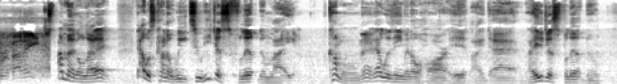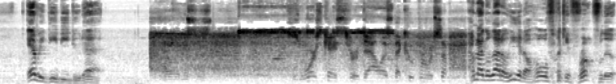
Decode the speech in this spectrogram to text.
for about eight. I'm not gonna lie, that that was kind of weak too. He just flipped him like, come on, man. That wasn't even no hard hit like that. Like, he just flipped him. Every DB do that. Oh, this is, this is worst case for Dallas that Cooper would some I'm not gonna lie though, he hit a whole fucking front flip.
